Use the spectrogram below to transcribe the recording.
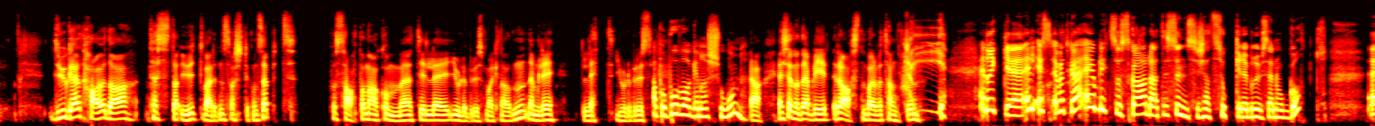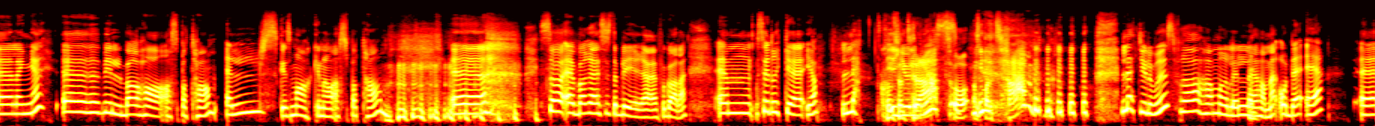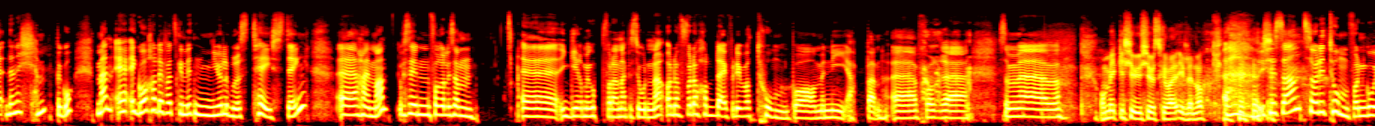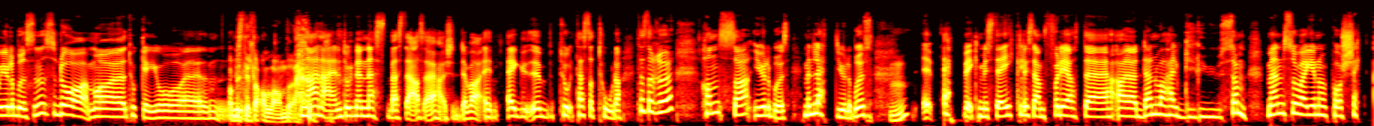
du, Gerd, har jo da testa ut verdens verste konsept. For Satan har kommet til eh, julebrusmarkedet, nemlig lett julebrus. Apropos vår generasjon. Ja, jeg kjenner at jeg blir rasende bare ved tanken. Nei! Jeg drikker jeg, jeg, Vet hva, jeg er blitt så skada at jeg syns ikke at sukker i brus er noe godt eh, lenger. Jeg vil bare ha aspartam. Elsker smaken av aspartam. eh, så jeg bare syns det blir eh, for gale. Um, så jeg drikker, ja, lett Konsentrat julebrus. og aspartam! Lett julebrus fra Hamar Lillehammer, og det er eh, den er kjempegod. Men eh, i går hadde jeg faktisk en liten julebrus-tasting eh, hjemme. Siden for å liksom eh, gire meg opp for denne episoden. Og da, for da hadde jeg, fordi de var tom på menyappen eh, for eh, Som eh, Om ikke 2020 skulle være ille nok. Ikke sant? Så var de tom for den gode julebrusen, så da må, tok jeg jo eh, Og bestilte alle andre. Nei, nei, jeg tok den nest beste. Altså, jeg har ikke, det var, jeg jeg to, testa to, da. Testa rød, Hansa julebrus, men lett julebrus. Mm. Epic mistake, liksom, fordi at eh, den var helt grusom. Men så var jeg inne på å sjekke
